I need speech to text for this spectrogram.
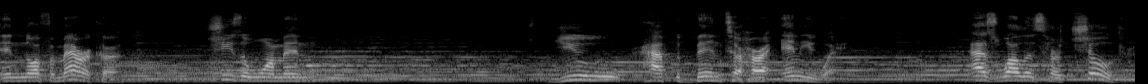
in North America, she's a woman you have to bend to her anyway, as well as her children.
